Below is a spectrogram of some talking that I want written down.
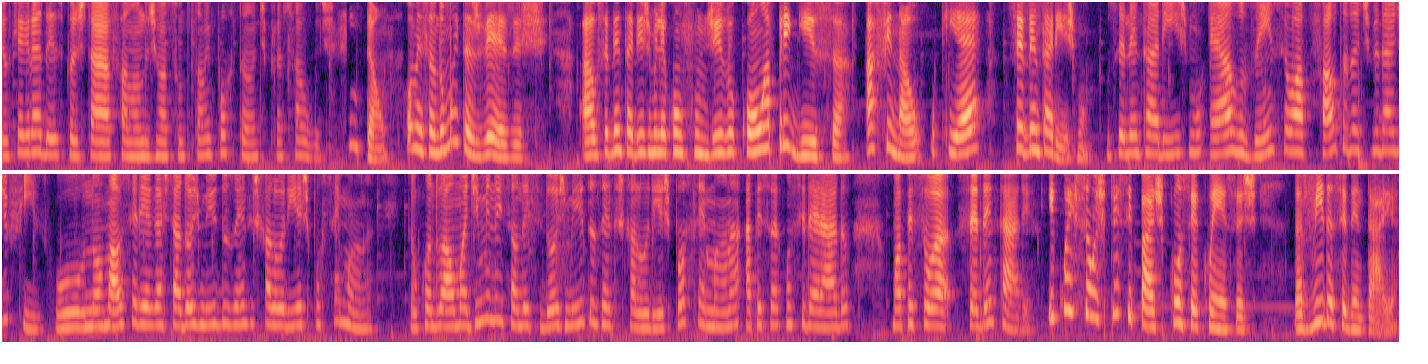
Eu que agradeço por estar falando de um assunto tão importante para a saúde. Então, começando muitas vezes, o sedentarismo é confundido com a preguiça. Afinal, o que é sedentarismo? O sedentarismo é a ausência ou a falta de atividade física. O normal seria gastar 2.200 calorias por semana. Então, quando há uma diminuição desse 2.200 calorias por semana, a pessoa é considerada uma pessoa sedentária. E quais são as principais consequências da vida sedentária?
